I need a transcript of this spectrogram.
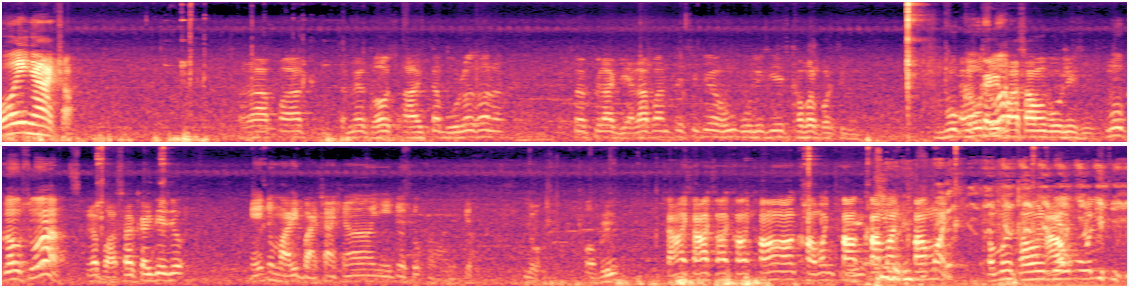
કોઈ ના છો. તમે કહો આ રીતના બોલો છો ને તો પેલા ગેલા પાન તો શીખે હું બોલી છે ખબર પડતી હું કહું કઈ ભાષામાં બોલી છે? હું કહું છું એટલે ભાષા કહી દેજો. એ તો મારી ભાષા છે એ તો શું કરવાનું છે? જો સાંભળ્યું ખા ખા ખા ખા ખા ખામણ ખા ખામણ ખામણ. ખમણ ખાવાનું બોલી.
